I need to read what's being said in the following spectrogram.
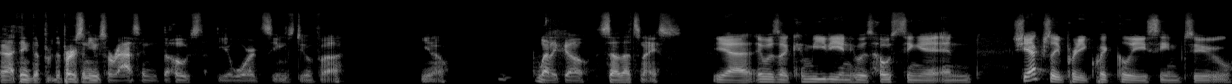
and I think the the person he was harassing, the host at the award, seems to have uh, you know, let it go. So that's nice. Yeah, it was a comedian who was hosting it, and she actually pretty quickly seemed to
